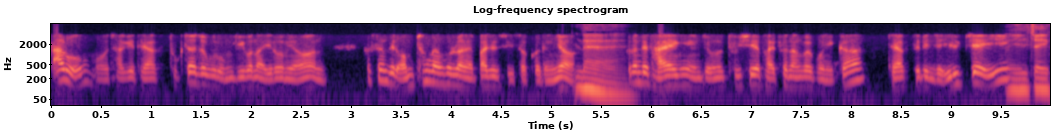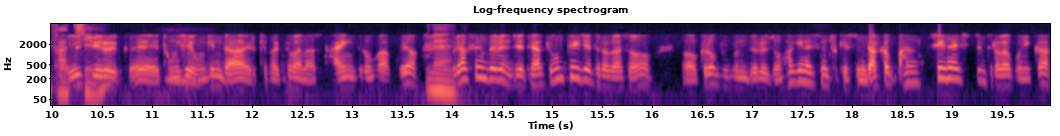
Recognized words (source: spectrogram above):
따로 뭐 자기 대학 독자적으로 옮기거나 이러면 학생들이 엄청난 혼란에 빠질 수 있었거든요. 네. 그런데 다행히 이제 오늘 2시에 발표난 걸 보니까 대학들이 이제 일제히 일제히 같이. 일주일을 예, 동시에 옮긴다 이렇게 발표가 나서 다행스러운 것 같고요. 네. 우리 학생들은 이제 대학교 홈페이지에 들어가서 어, 그런 부분들을 좀 확인했으면 좋겠습니다. 아까 한 3, 4시쯤 들어가 보니까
